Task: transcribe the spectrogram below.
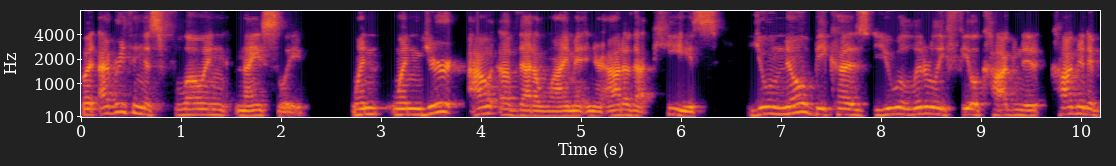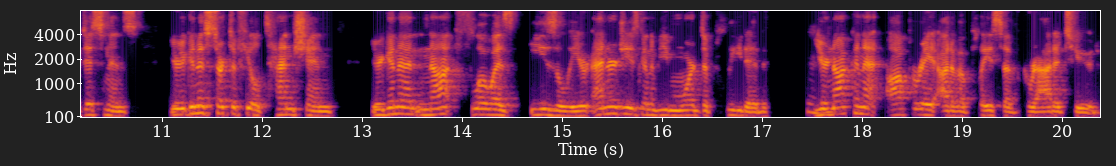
but everything is flowing nicely. When, when you're out of that alignment and you're out of that peace, you'll know because you will literally feel cognitive, cognitive dissonance. You're going to start to feel tension. You're going to not flow as easily. Your energy is going to be more depleted. Mm-hmm. You're not going to operate out of a place of gratitude.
